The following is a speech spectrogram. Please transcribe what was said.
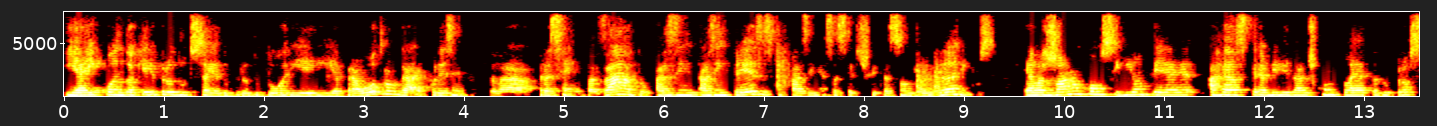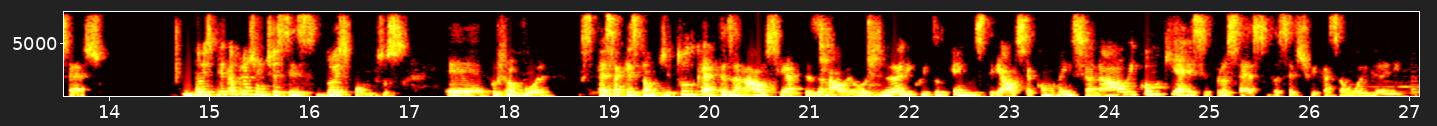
e aí quando aquele produto saía do produtor e ele ia para outro lugar, por exemplo, para ser envasado, as, as empresas que fazem essa certificação de orgânicos, elas já não conseguiam ter a rastreabilidade completa do processo. Então, explica para a gente esses dois pontos, é, por favor. Essa questão de tudo que é artesanal, se é artesanal é orgânico, e tudo que é industrial, se é convencional, e como que é esse processo da certificação orgânica.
